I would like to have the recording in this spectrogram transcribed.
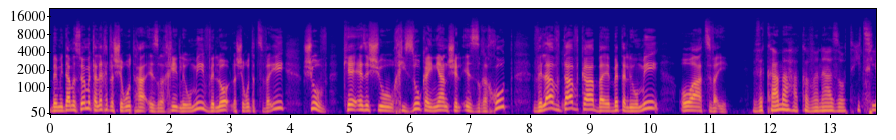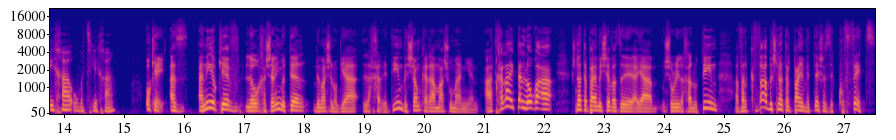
במידה מסוימת ללכת לשירות האזרחי-לאומי ולא לשירות הצבאי, שוב, כאיזשהו חיזוק העניין של אזרחות, ולאו דווקא בהיבט הלאומי או הצבאי. וכמה הכוונה הזאת הצליחה ומצליחה? אוקיי, אז אני עוקב לאורך השנים יותר במה שנוגע לחרדים, ושם קרה משהו מעניין. ההתחלה הייתה לא רעה. שנת 2007 זה היה שולי לחלוטין, אבל כבר בשנת 2009 זה קופץ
